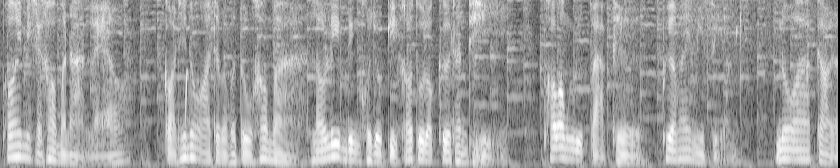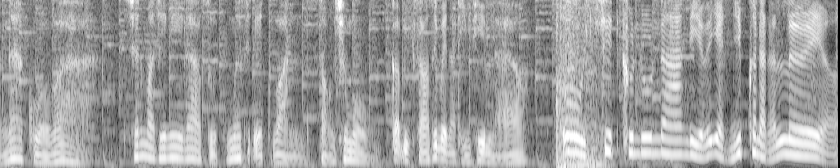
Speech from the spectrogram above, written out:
เพราะไม่มีใครเข้ามานานแล้ว ก่อนที่โนอาจะเปิดประตูเข้ามาเรารีบดึงโคโยกิเข้าตู้ล็อกเกอร์ทันทีพร้อมเอามือปิดปากเธอเพื่อไม่ให้มีเสียง โนอากล่าวอย่างน่ากลัวว่า ฉันมาที่นี่ล่าสุดเมื่อ 11 วัน 2 ชั่วโมง กับอีก 31 นาทีที่แล้ว โอ้ชิดคุณดูนางดิละเอียดยิบขนาดนั้นเลยเหรอ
